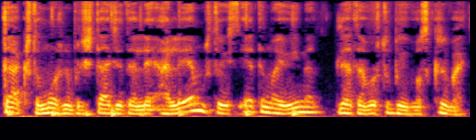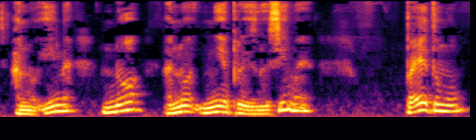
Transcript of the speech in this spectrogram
так, что можно прочитать это ле алем, то есть это мое имя для того, чтобы его скрывать. Оно имя, но оно непроизносимое, поэтому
